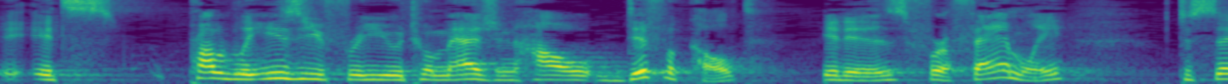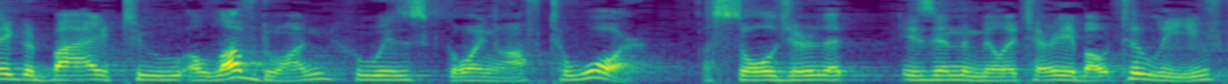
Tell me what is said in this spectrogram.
It's probably easy for you to imagine how difficult it is for a family to say goodbye to a loved one who is going off to war, a soldier that is in the military about to leave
